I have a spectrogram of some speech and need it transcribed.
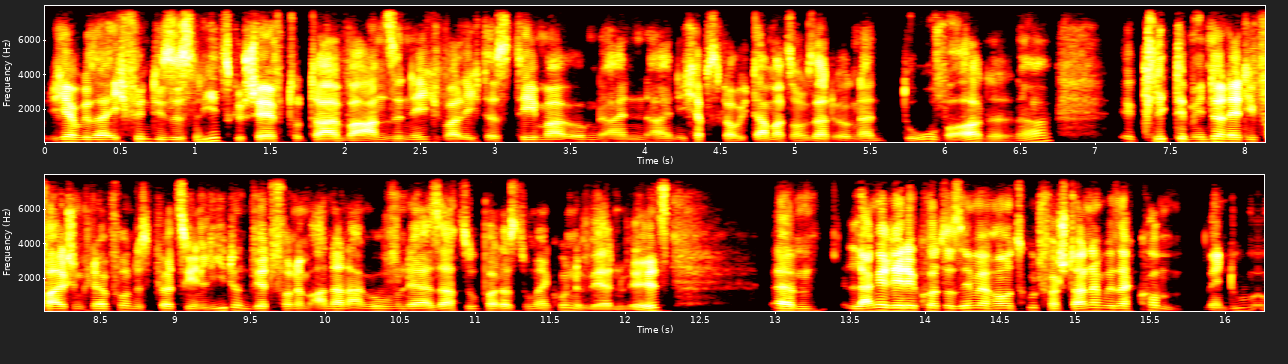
Und ich habe gesagt, ich finde dieses Leads-Geschäft total wahnsinnig, weil ich das Thema irgendein, ein, ich habe es glaube ich damals noch gesagt, irgendein Dover, ne, klickt im Internet die falschen Knöpfe und ist plötzlich ein Lead und wird von einem anderen angerufen, der sagt, super, dass du mein Kunde werden willst. Ähm, lange Rede, kurzer Sinn, wir haben uns gut verstanden, haben gesagt, komm, wenn du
